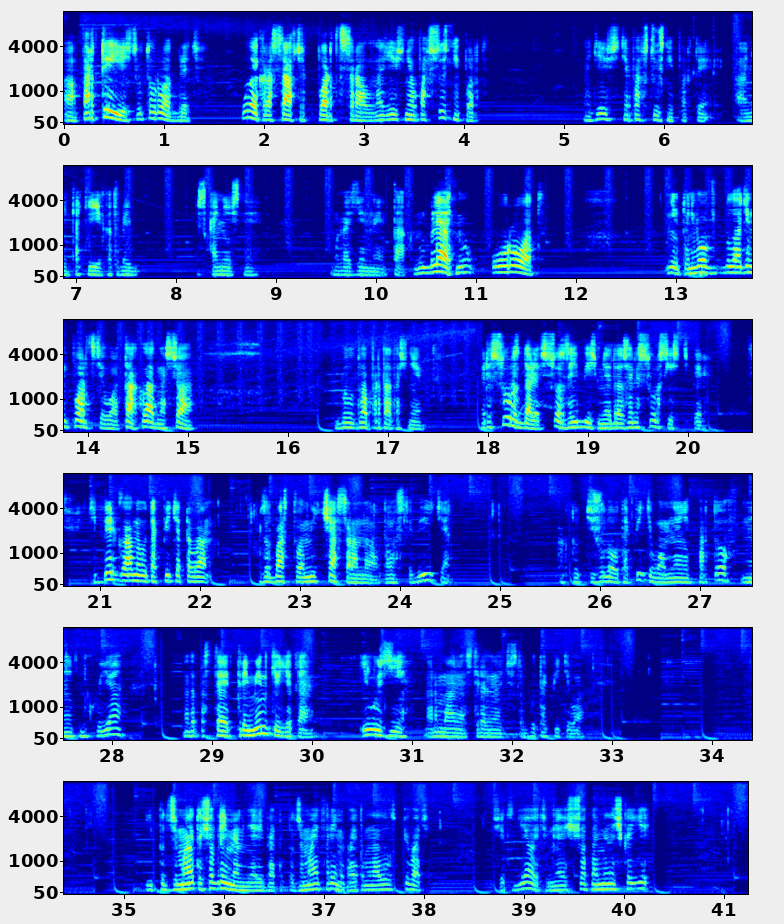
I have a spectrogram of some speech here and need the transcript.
А, порты есть, вот урод, блядь. Ой, красавчик, порт всрал. Надеюсь, у него поштучный порт. Надеюсь, у тебя поштучные порты, а не такие, которые бесконечные. Магазинные. Так, ну, блядь, ну, урод. Нет, у него был один порт всего. Так, ладно, все. Было два порта, точнее. Ресурс дали, все, заебись, у меня даже ресурс есть теперь. Теперь главное утопить этого зубастого меча сраного, потому что, видите, как тут тяжело утопить его, у меня нет портов, у меня нет нихуя. Надо поставить три минки где-то и УЗИ нормально стрелять, чтобы утопить его. И поджимает еще время мне, ребята, поджимает время, поэтому надо успевать все это делать. У меня еще одна миночка есть.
